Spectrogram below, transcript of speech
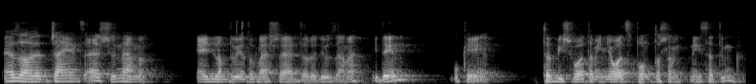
Ez a Giants első nem egy labdújatoklásra eldőlő győzelme idén. Oké, okay. több is volt, ami 8 pontos, amit nézhetünk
